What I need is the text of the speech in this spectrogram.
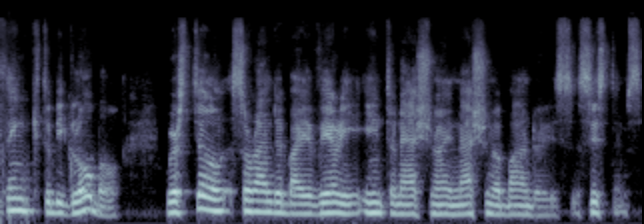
think to be global, we're still surrounded by very international and national boundaries systems.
